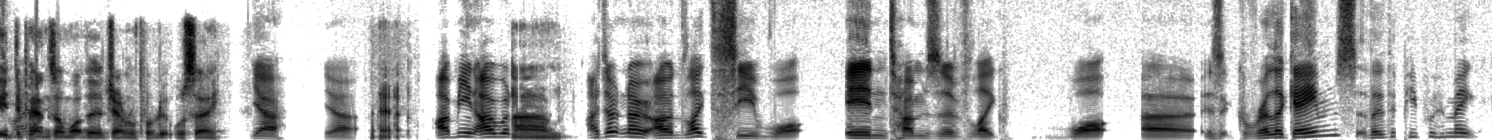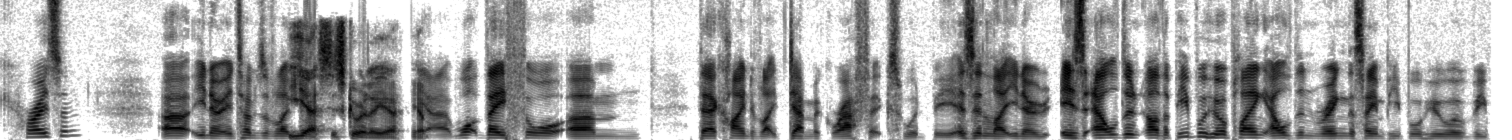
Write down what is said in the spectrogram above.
it depends on what the general public will say. Yeah. Yeah. Yeah. I mean, I would. Um, I don't know. I would like to see what, in terms of like, what uh, is it? Guerrilla Games? Are they the people who make Horizon? Uh, you know, in terms of like, yes, it's Guerrilla. Yeah, yep. yeah, what they thought um, their kind of like demographics would be, as in like, you know, is Elden are the people who are playing Elden Ring the same people who would be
